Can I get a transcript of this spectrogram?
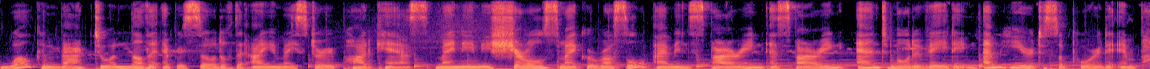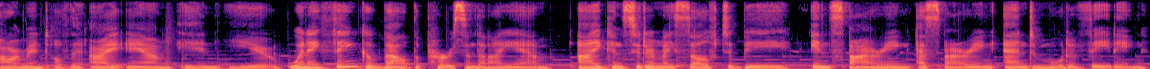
Welcome back to another episode of the I Am My Story podcast. My name is Cheryl Smiko Russell. I'm inspiring, aspiring, and motivating. I'm here to support the empowerment of the I am in you. When I think about the person that I am, I consider myself to be inspiring, aspiring, and motivating.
